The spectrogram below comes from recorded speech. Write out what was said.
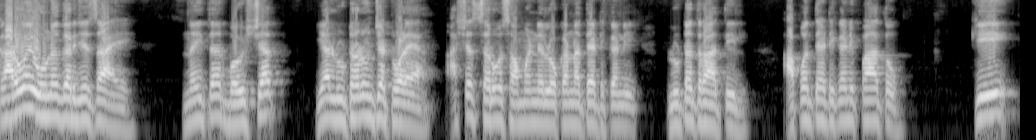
कारवाई होणं गरजेचं आहे. नाहीतर भविष्यात या लुटारूंच्या टोळ्या अशा सर्वसामान्य लोकांना त्या ठिकाणी लुटत राहतील. आपण त्या ठिकाणी पाहतो की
